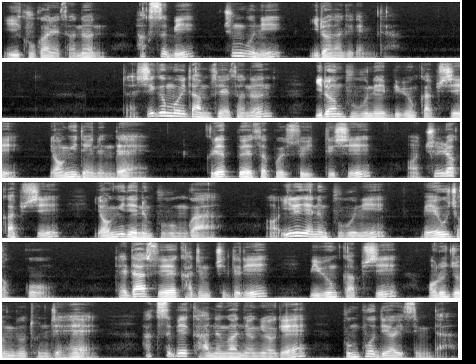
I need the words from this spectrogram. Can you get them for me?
이 구간에서는 학습이 충분히 일어나게 됩니다. 자, 시그모이드 함수에서는 이런 부분의 미분값이 0이 되는데 그래프에서 볼 수 있듯이 어, 출력값이 0이 되는 부분과 어, 1이 되는 부분이 매우 적고 대다수의 가중치들이 미분값이 어느 정도 존재해 학습이 가능한 영역에 분포되어 있습니다.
